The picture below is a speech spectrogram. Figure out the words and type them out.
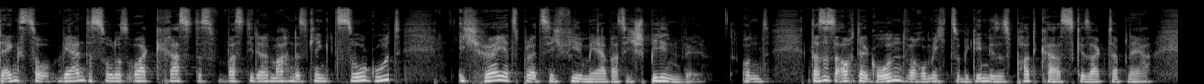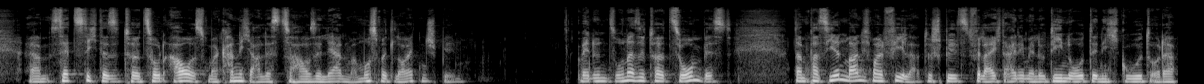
denkst, so während des Solos, oh krass, das, was die da machen, das klingt so gut ich höre jetzt plötzlich viel mehr, was ich spielen will. Und das ist auch der Grund, warum ich zu Beginn dieses Podcasts gesagt habe, naja, ähm, setz dich der Situation aus. Man kann nicht alles zu Hause lernen. Man muss mit Leuten spielen. Wenn du in so einer Situation bist, dann passieren manchmal Fehler. Du spielst vielleicht eine Melodienote nicht gut oder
